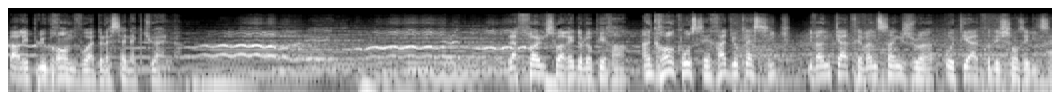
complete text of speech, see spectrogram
par les plus grandes voix de la scène actuelle. La folle soirée de l'opéra, un grand concert radio classique les 24 et 25 juin au Théâtre des Champs-Élysées.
